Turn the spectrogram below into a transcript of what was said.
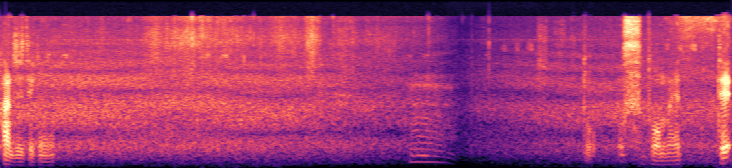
感じ的に、うん、とすぼめて。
